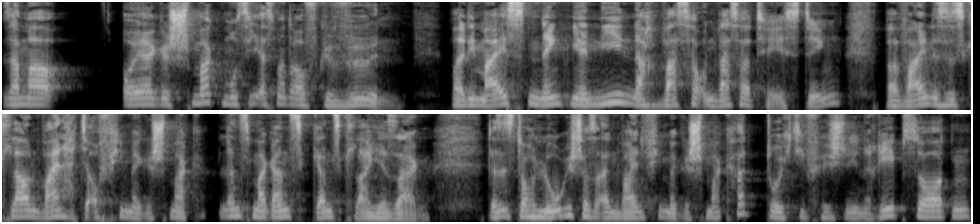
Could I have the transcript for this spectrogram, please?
sag mal, euer Geschmack muss sich erstmal drauf gewöhnen. Weil die meisten denken ja nie nach Wasser und Wassertasting. Bei Wein ist es klar und Wein hat ja auch viel mehr Geschmack. Lass mal ganz, ganz klar hier sagen. Das ist doch logisch, dass ein Wein viel mehr Geschmack hat durch die verschiedenen Rebsorten,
